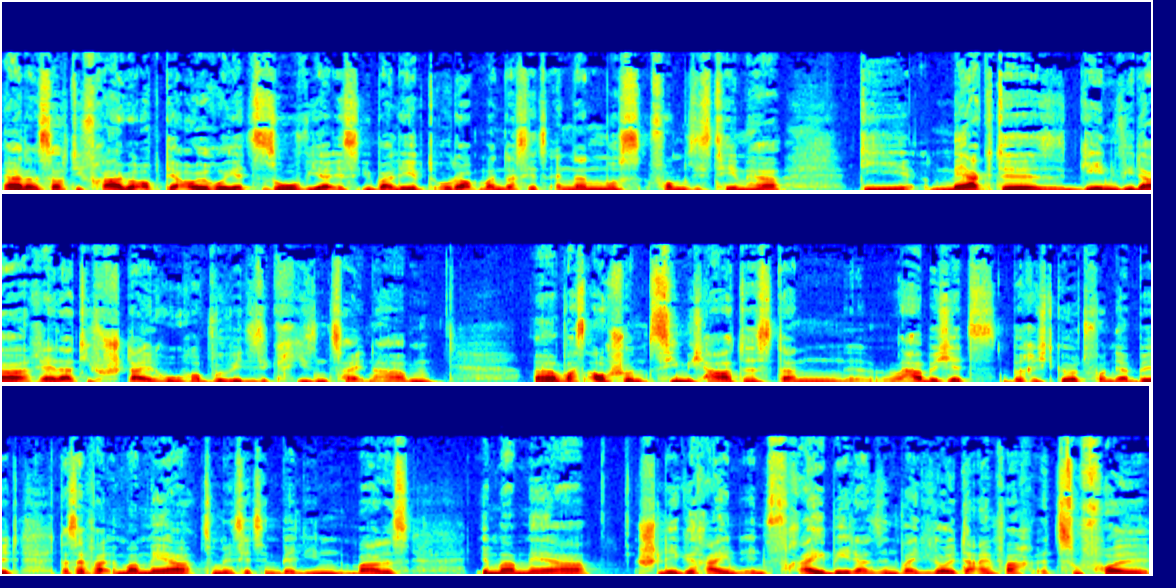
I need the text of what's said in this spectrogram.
Ja, dann ist auch die Frage, ob der Euro jetzt so, wie er ist, überlebt oder ob man das jetzt ändern muss vom System her. Die Märkte gehen wieder relativ steil hoch, obwohl wir diese Krisenzeiten haben, äh, was auch schon ziemlich hart ist. Dann äh, habe ich jetzt einen Bericht gehört von der Bild, dass einfach immer mehr, zumindest jetzt in Berlin war das, immer mehr Schlägereien in Freibädern sind, weil die Leute einfach äh, zu voll,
